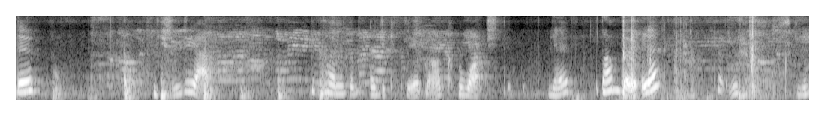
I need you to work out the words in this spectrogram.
şimdi üçüncü yer. Bir tane de burada ceketli ayakkabı var işte. Böyle. Buradan böyle. Görmüş gibi.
